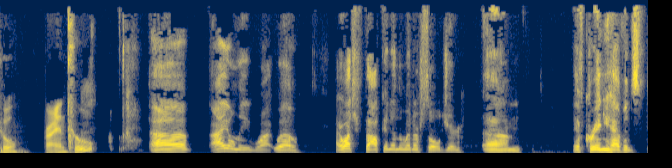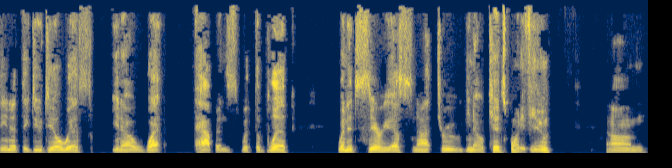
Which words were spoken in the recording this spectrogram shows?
Cool. Brian? Cool. Uh, I only watch. Well, I watch Falcon and the Winter Soldier. Um, if Corinne, you haven't seen it, they do deal with you know what happens with the blip when it's serious, not through you know kids' point of view. Um,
